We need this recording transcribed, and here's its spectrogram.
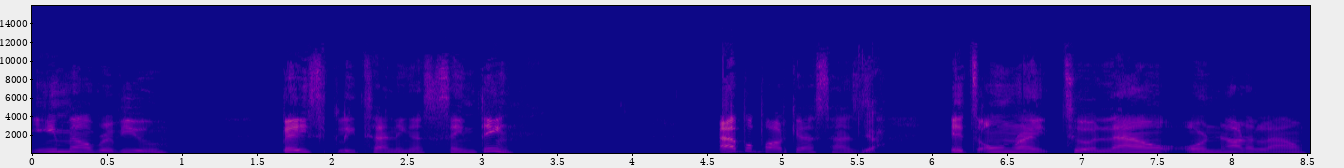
email review basically telling us the same thing. Apple Podcasts has Yeah. its own right to allow or not allow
